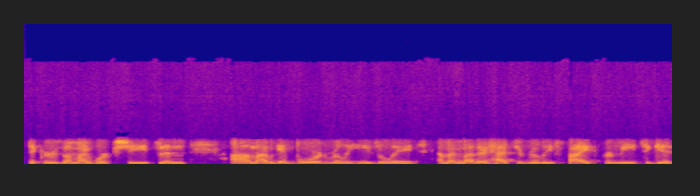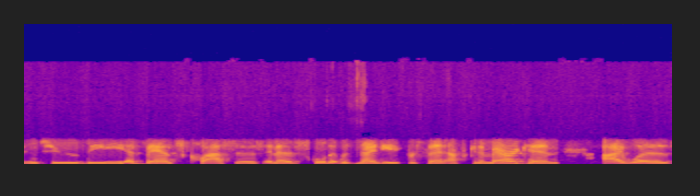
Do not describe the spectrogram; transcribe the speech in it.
stickers on my worksheets, and um, I would get bored really easily. And my mother had to really fight for me to get into the advanced classes. And at a school that was 98% African American, I was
